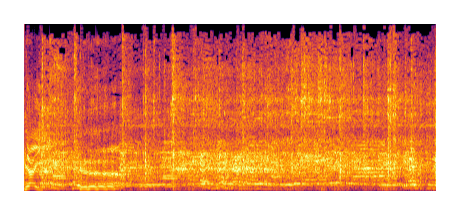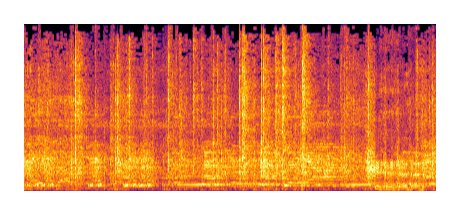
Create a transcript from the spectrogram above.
Yay! Let's do it.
